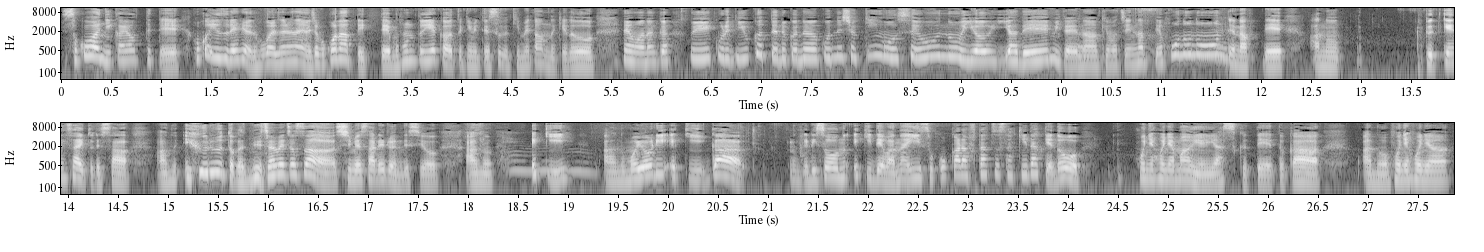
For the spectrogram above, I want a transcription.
そこは似通ってて、ここは譲れるよね、ここは譲れないよね、じゃあここだって言って、もうほんと家買うと決めてすぐ決めたんだけど、でもなんか、えー、これでよかったのかなこんな借金を背負うの嫌、嫌で、みたいな気持ちになって、ほののーんってなって、あの、物件サイトでさ、あの、イフルートがめちゃめちゃさ、示されるんですよ。あの、駅？あの、最寄り駅が、なんか理想の駅ではない、そこから二つ先だけど、ほにゃほにゃ万円安くてとか、あの、ほにゃほにゃ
